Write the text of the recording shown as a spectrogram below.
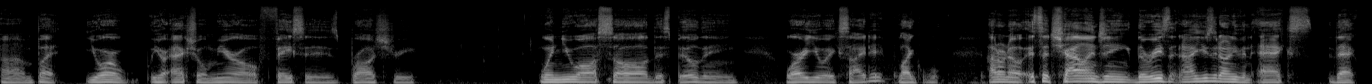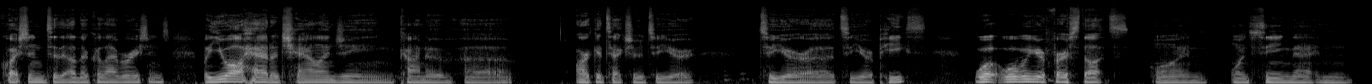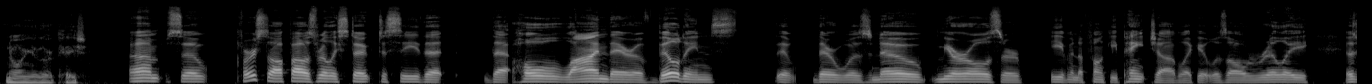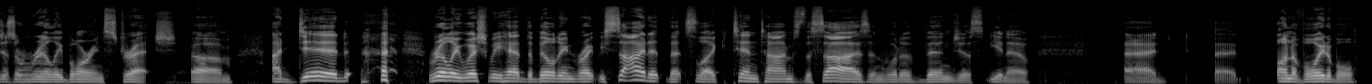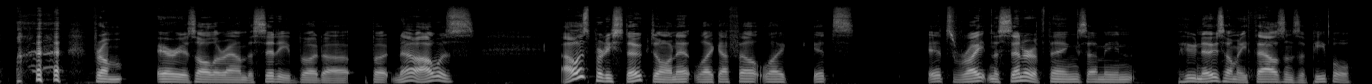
um, but your your actual mural faces Broad Street. When you all saw this building, were you excited? Like, I don't know. It's a challenging. The reason I usually don't even ask that question to the other collaborations, but you all had a challenging kind of uh, architecture to your to your uh, to your piece. What what were your first thoughts on on seeing that and knowing your location? Um. So first off, I was really stoked to see that that whole line there of buildings. That there was no murals or even a funky paint job. Like it was all really, it was just a really boring stretch. Um, I did really wish we had the building right beside it that's like 10 times the size and would have been just, you know, uh, uh, unavoidable from areas all around the city. But, uh, but no, I was, I was pretty stoked on it. Like I felt like it's, it's right in the center of things. I mean, who knows how many thousands of people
